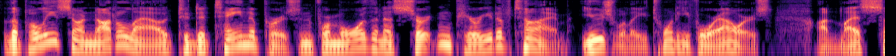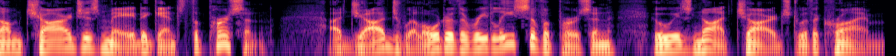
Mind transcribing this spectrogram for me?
the police are not allowed to detain a person for more than a certain period of time, usually 24 hours, unless some charge is made against the person. A judge will order the release of a person who is not charged with a crime.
